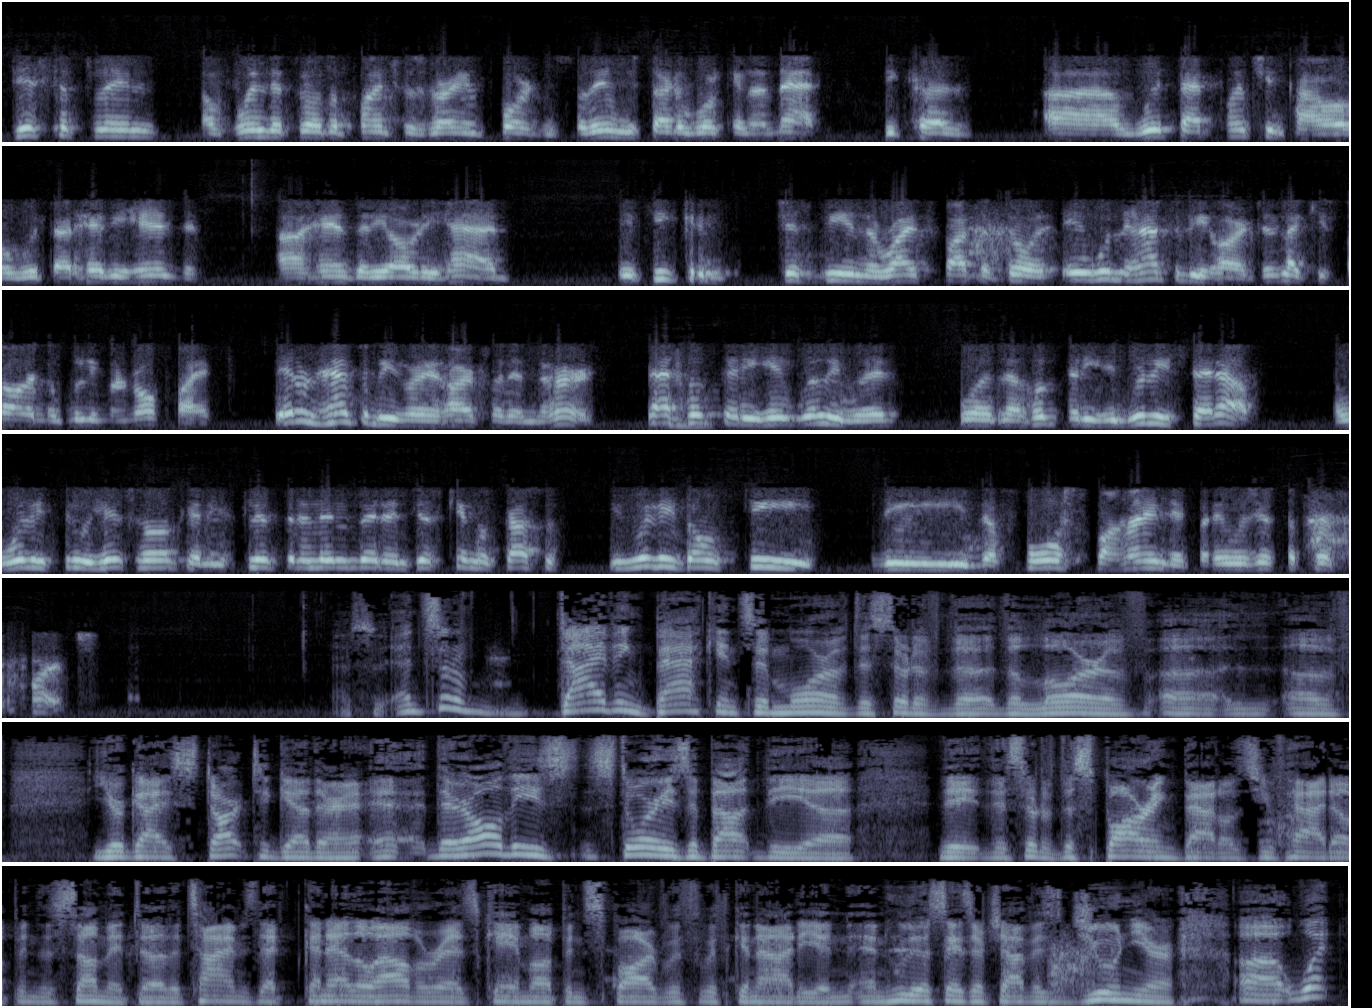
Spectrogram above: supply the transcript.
discipline of when to throw the punch was very important. So then we started working on that because uh, with that punching power, with that heavy handed uh, hands that he already had, if he could just be in the right spot to throw it, it wouldn't have to be hard. Just like you saw in the Willie Monroe fight, they don't have to be very hard for them to hurt. That hook that he hit Willie with was a hook that he really set up. And Willie threw his hook and he slipped it a little bit and just came across it. You really don't see the the force behind it, but it was just a perfect punch and sort of diving back into more of the sort of the the lore of uh, of your guys' start together. Uh, there are all these stories about the uh, the the sort of the sparring battles you've had up in the summit. Uh, the times that Canelo Alvarez came up and sparred with with Gennady and, and Julio Cesar Chavez Jr. Uh, what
